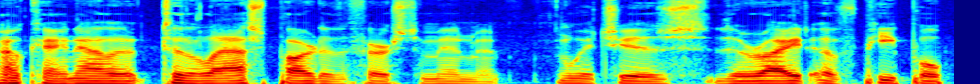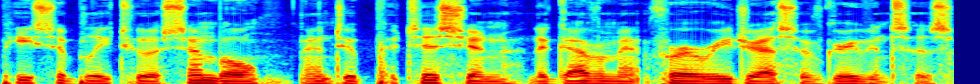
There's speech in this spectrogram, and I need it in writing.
Okay, now to the last part of the First Amendment which is the right of people peaceably to assemble and to petition the government for a redress of grievances.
